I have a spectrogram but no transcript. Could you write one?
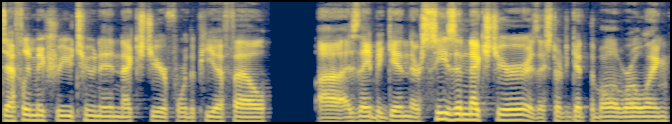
Definitely make sure you tune in next year for the PFL. Uh, as they begin their season next year, as they start to get the ball rolling,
